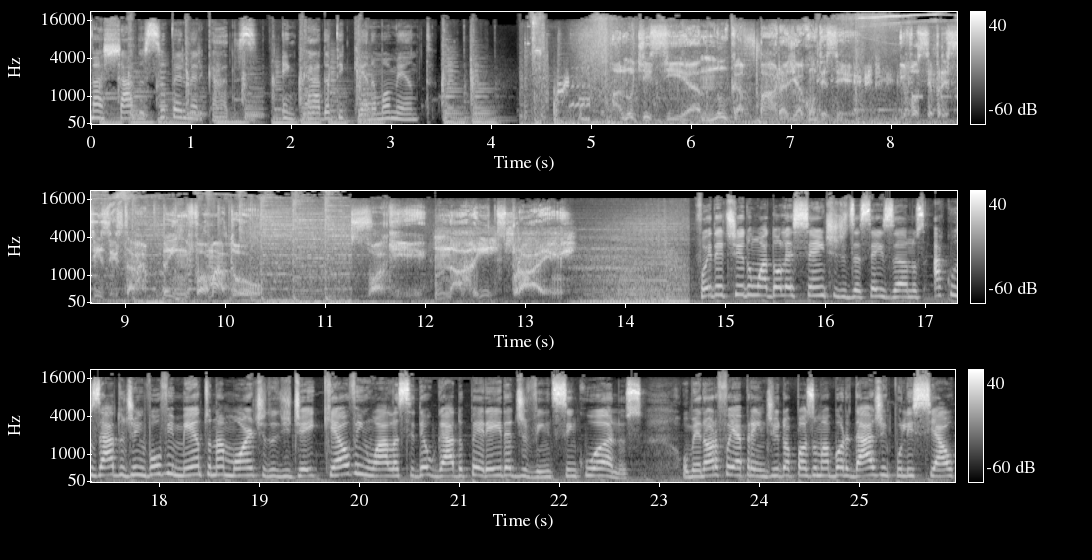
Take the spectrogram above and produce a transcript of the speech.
Machado Supermercados. Em cada pequeno momento. A notícia nunca para de acontecer. E você precisa estar bem informado. Só aqui, na Hits Prime. Foi detido um adolescente de 16 anos acusado de envolvimento na morte do DJ Kelvin Wallace Delgado Pereira, de 25 anos. O menor foi apreendido após uma abordagem policial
